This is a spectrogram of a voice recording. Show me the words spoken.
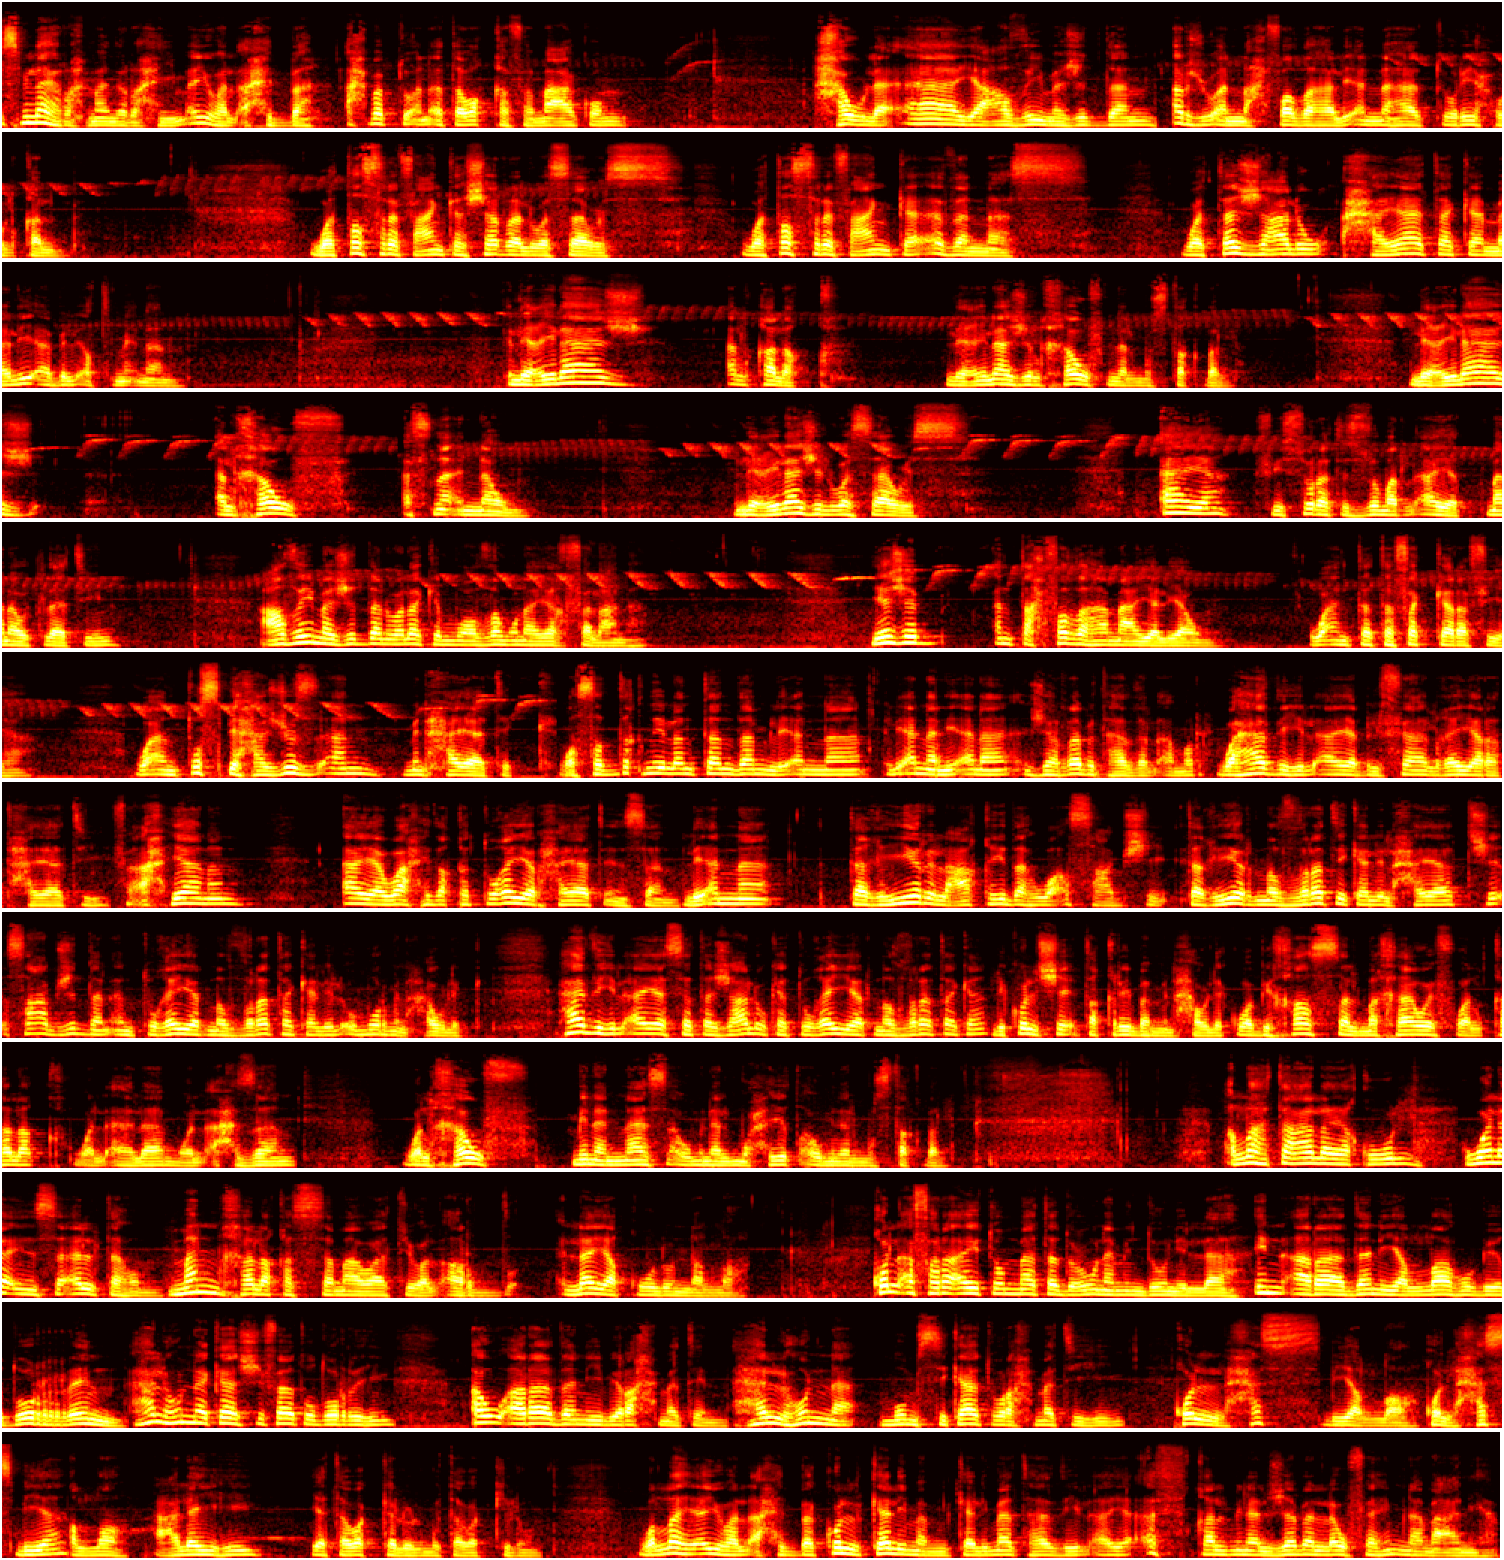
بسم الله الرحمن الرحيم. أيها الأحبة أحببت أن أتوقف معكم حول آية عظيمة جدا أرجو أن نحفظها لأنها تريح القلب. وتصرف عنك شر الوساوس وتصرف عنك أذى الناس وتجعل حياتك مليئة بالاطمئنان. لعلاج القلق لعلاج الخوف من المستقبل. لعلاج الخوف أثناء النوم. لعلاج الوساوس. آية في سورة الزمر الايه 38 عظيمة جدا ولكن معظمنا يغفل عنها. يجب أن تحفظها معي اليوم وأن تتفكر فيها. وأن تصبح جزءا من حياتك. وصدقني لن تندم لأن لأنني أنا جربت هذا الأمر وهذه الآية بالفعل غيرت حياتي. فأحيانا آية واحدة قد تغير حياة إنسان لأن تغيير العقيدة هو أصعب شيء. تغيير نظرتك للحياة شيء صعب جدا أن تغير نظرتك للأمور من حولك. هذه الآية ستجعلك تغير نظرتك لكل شيء تقريبا من حولك وبخاصة المخاوف والقلق والآلام والأحزان والخوف من الناس أو من المحيط أو من المستقبل. الله تعالى يقول ولئن سألتهم من خلق السماوات والأرض لا يقولن الله قل أفرأيتم ما تدعون من دون الله؟ إن أرادني الله بضر هل هن كاشفات ضره؟ أو أرادني برحمة هل هن ممسكات رحمته؟ قل حسبي الله قل حسبي الله عليه يتوكل المتوكلون. والله أيها الأحبة كل كلمة من كلمات هذه الآية أثقل من الجبل لو فهمنا معانيها.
